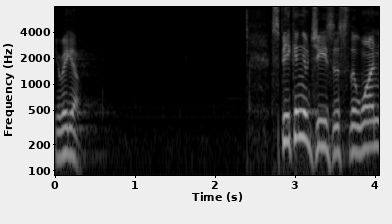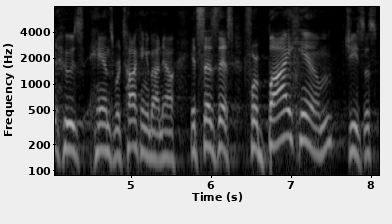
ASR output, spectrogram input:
here we go. Speaking of Jesus, the one whose hands we're talking about now, it says this For by him, Jesus,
